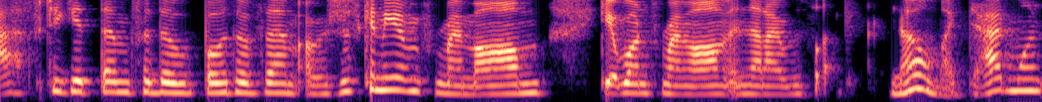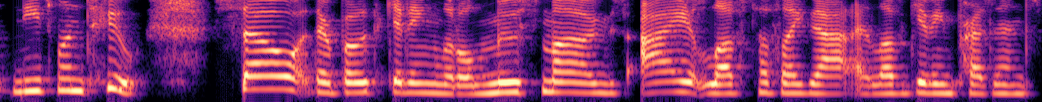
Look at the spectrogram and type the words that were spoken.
have to get them for the both of them. I was just gonna get them for my mom, get one for my mom, and then I was like, no, my dad want, needs one too. So they're both getting little moose mugs. I love stuff like that. I love giving presents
